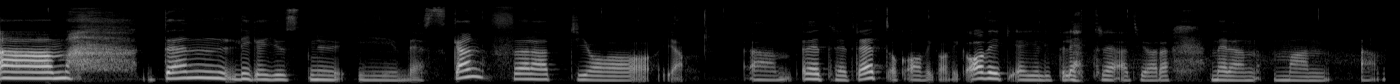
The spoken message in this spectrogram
Um, den ligger just nu i väskan för att jag, ja, rätt, rätt, rätt och avig, avig, avig är ju lite lättare att göra medan man um,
